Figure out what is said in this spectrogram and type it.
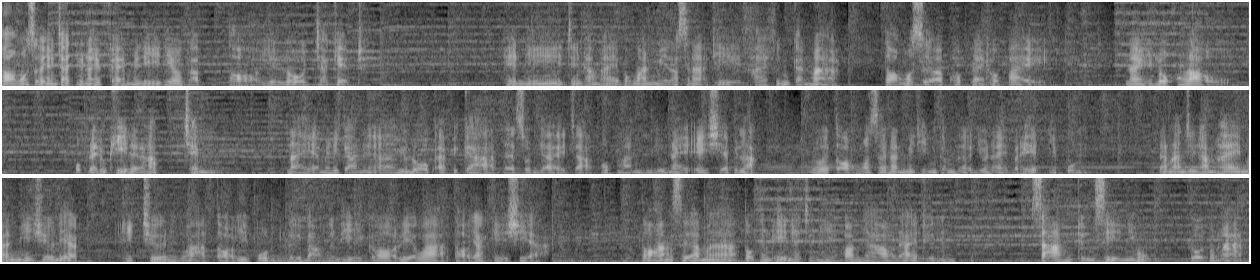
ต่อหัวเสือยังจัดอยู่ในแฟมิลี่เดียวกับต่อ Yellow Jacket เหตุนี้จึงทำให้พวกมันมีลักษณะที่คล้ายคลึงกันมาก ต่อหัวเสือพบได้ทั่วไปในโลกของเรา พบได้ทุกที่เลยนะครับ เช่น ในอเมริกาเหนือยุโรปแอฟริกา แต่ส่วนใหญ่จะพบมันอยู่ในเอเชียเป็นหลัก โดยต่อหัวเสือนั้นมีถิ่นกำเนิดอยู่ในประเทศญี่ปุ่น ดังนั้นจึงทำให้มันมีชื่อเรียกอีกชื่อหนึ่งว่าต่อญี่ปุ่น หรือบางพื้นที่ก็เรียกว่าต่อยักษ์เอเชีย ต่อหางเสือเมื่อโตเต็มที่เนี่ยจะมีความยาวได้ถึง 3-4 นิ้วโดยประมาณ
